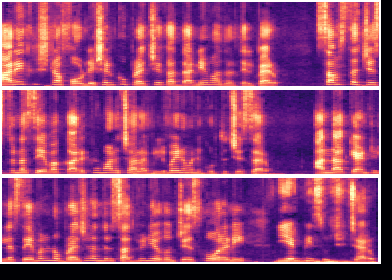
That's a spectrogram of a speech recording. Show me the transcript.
హరేకృష్ణ ఫౌండేషన్కు ఫౌండేషన్కు ప్రత్యేక ధన్యవాదాలు తెలిపారు. సంస్థ చేస్తున్న సేవా కార్యక్రమాలు చాలా విలువైనవని గుర్తు చేశారు. అన్న క్యాంటీన్ల సేవలను ప్రజలందరూ సద్వినియోగం చేసుకోవాలని ఎంపీ సూచించారు.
